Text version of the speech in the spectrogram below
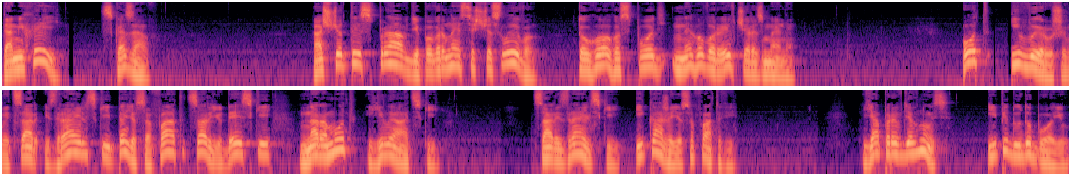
Та Міхей сказав а що ти справді повернешся щасливо, того Господь не говорив через мене. От і вирушили цар Ізраїльський та Йосафат, цар Юдейський, на рамот Гілеацький. Цар Ізраїльський і каже Йосафатові Я перевдягнусь і піду до бою.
